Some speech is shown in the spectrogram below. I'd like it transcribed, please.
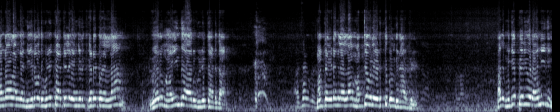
ஆனால் அங்கே இந்த இருபது விழுக்காட்டில் எங்களுக்கு கிடைப்பதெல்லாம் வெறும் ஐந்து ஆறு விழுக்காடு தான். மற்ற இடங்கள் எல்லாம் மற்றவர்கள் எடுத்துக்கொள்கிறார்கள் அது மிகப்பெரிய ஒரு அநீதி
